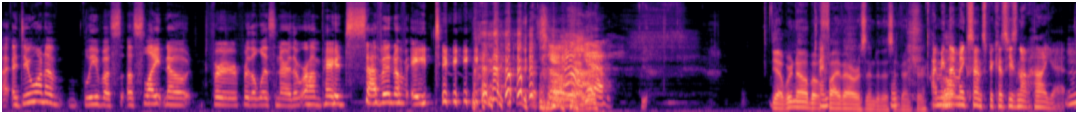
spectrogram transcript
I, I do want to leave a slight note for for the listener that we're on page seven of eighteen. So, yeah. Yeah, we're now about And- five hours into this adventure. I mean, Well- that makes sense because he's not high yet. We've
